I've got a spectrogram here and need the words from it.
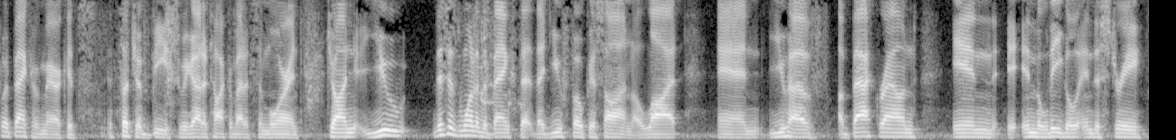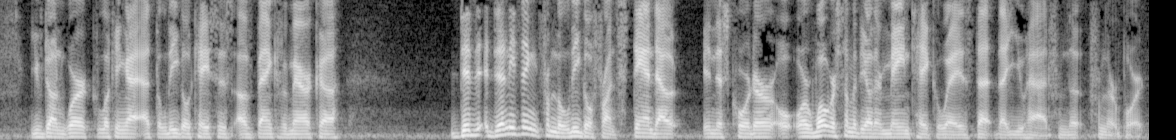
but Bank of America, it's, it's such a beast. We got to talk about it some more. And John, you this is one of the banks that, that you focus on a lot, and you have a background in in the legal industry. You've done work looking at, at the legal cases of Bank of America. Did, did anything from the legal front stand out in this quarter, or, or, what were some of the other main takeaways that, that you had from the from the report?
